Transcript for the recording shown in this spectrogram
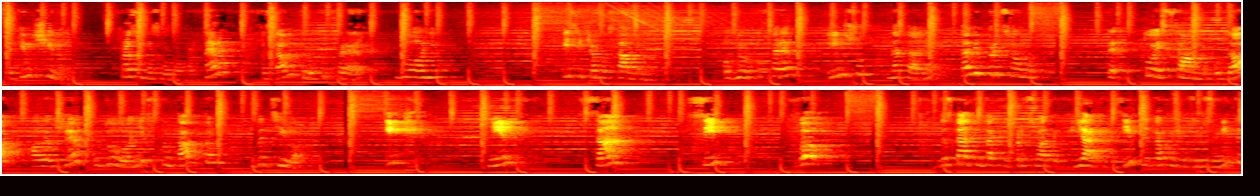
Таким чином, просимо свого партнера поставити руку вперед в долоні. Після чого ставимо одну руку вперед, іншу на талію та відпрацьовуємо той самий удар, але вже у долоні з контактом до тіла. Іч, ні, сан, сі. Достатньо так відпрацювати 5 разів для того, щоб зрозуміти,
